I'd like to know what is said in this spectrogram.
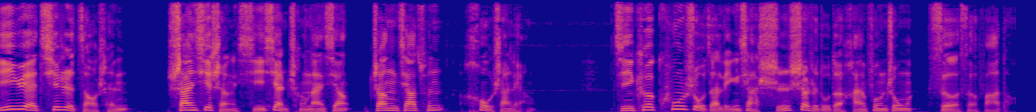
一月七日早晨，山西省隰县城南乡张家村后山梁，几棵枯树在零下十摄氏度的寒风中瑟瑟发抖。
